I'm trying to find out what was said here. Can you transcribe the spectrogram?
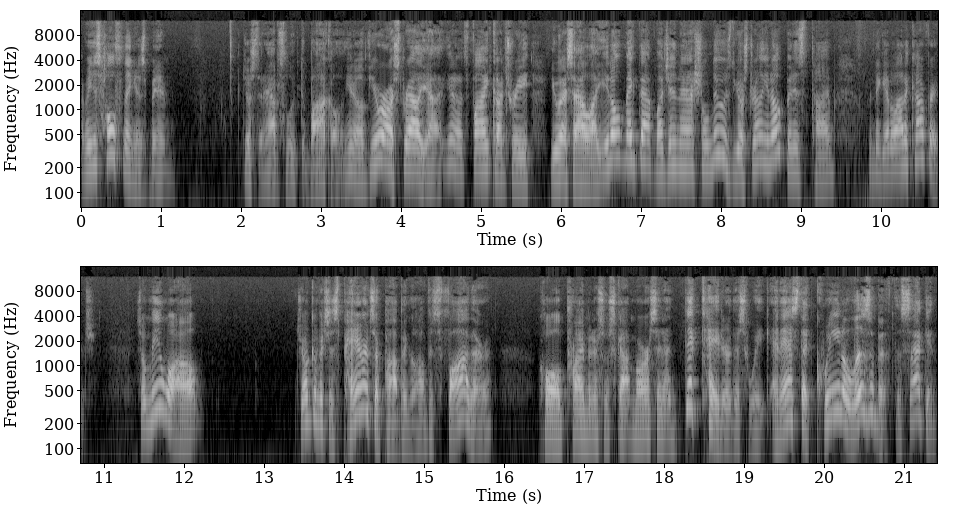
I mean, this whole thing has been just an absolute debacle. You know, if you're Australia, you know, it's fine country, U.S. ally, you don't make that much international news. The Australian Open is the time when they get a lot of coverage. So meanwhile, Djokovic's parents are popping off. His father called Prime Minister Scott Morrison a dictator this week and asked that Queen Elizabeth II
